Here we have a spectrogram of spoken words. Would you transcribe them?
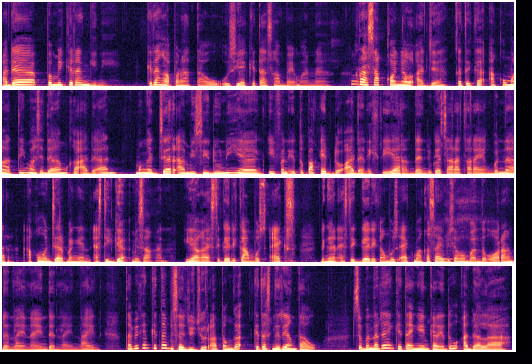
Ada pemikiran gini kita nggak pernah tahu usia kita sampai mana ngerasa konyol aja ketika aku mati masih dalam keadaan mengejar ambisi dunia. Even itu pakai doa dan ikhtiar dan juga cara-cara yang benar. Aku ngejar pengen S3 misalkan. Ya S3 di kampus X, dengan S3 di kampus X maka saya bisa membantu orang dan lain-lain dan lain-lain. Tapi kan kita bisa jujur atau enggak, kita sendiri yang tahu. Sebenarnya yang kita inginkan itu adalah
